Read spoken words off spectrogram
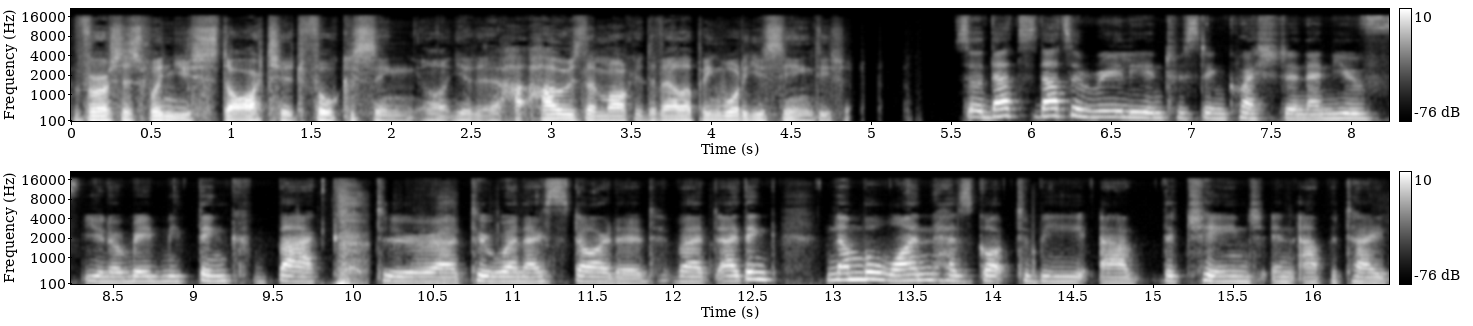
versus when you started focusing on? You know, how is the market developing? What are you seeing, Disha? So that's that's a really interesting question, and you've you know made me think back to uh, to when I started. But I think number one has got to be uh, the change in appetite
